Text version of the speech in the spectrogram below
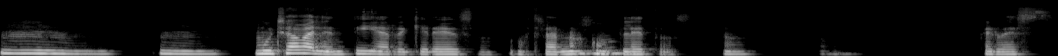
Mm, mm. Mucha valentía requiere eso, mostrarnos completos. Pero es,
